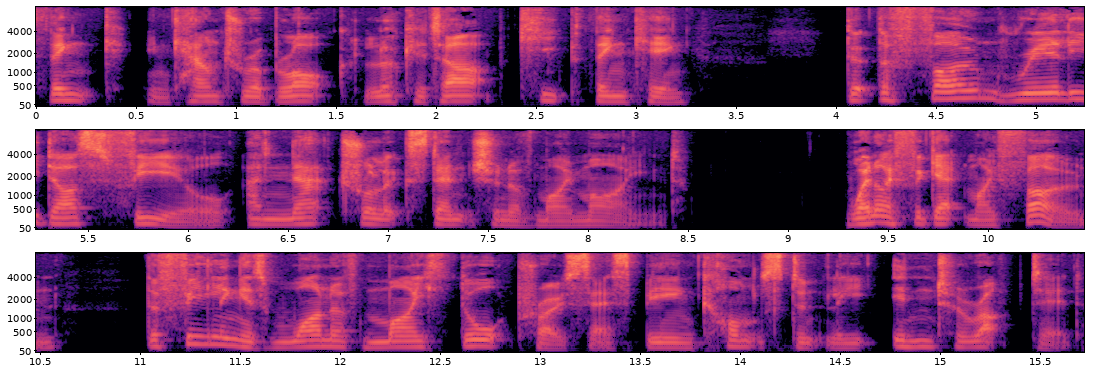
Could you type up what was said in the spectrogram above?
think, encounter a block, look it up, keep thinking that the phone really does feel a natural extension of my mind. When I forget my phone, the feeling is one of my thought process being constantly interrupted.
